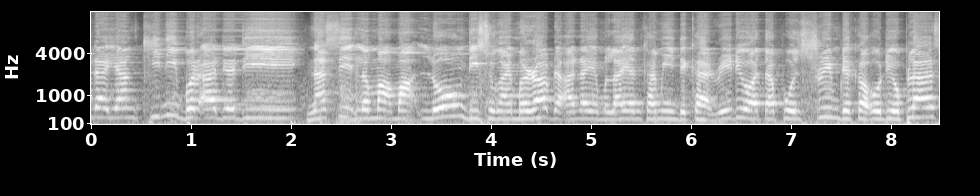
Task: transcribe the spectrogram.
anda yang kini berada di Nasi Lemak Maklong di Sungai Merab dan anda yang melayan kami dekat radio ataupun stream dekat Audio Plus.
